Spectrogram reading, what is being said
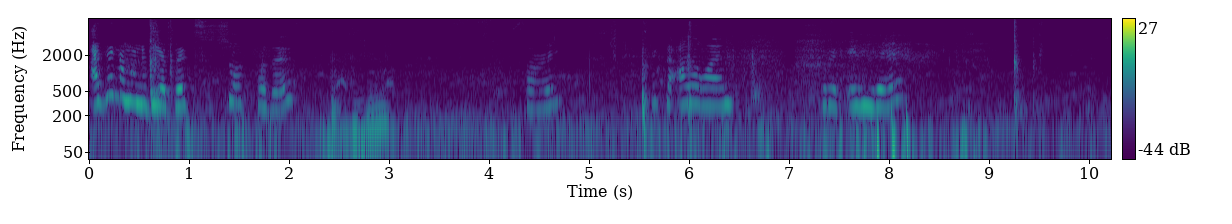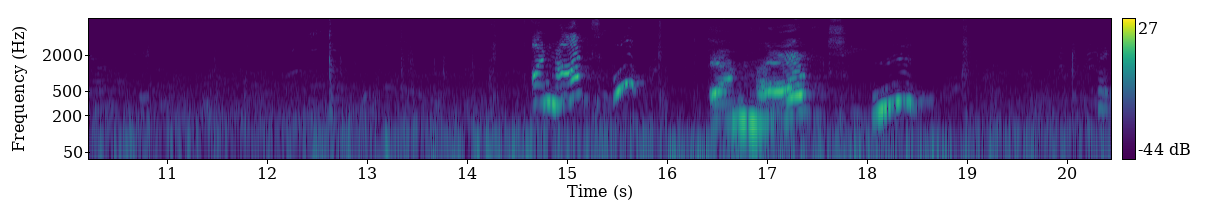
I think I'm going to be a bit short for this. Mm-hmm. Sorry. Take the other one, put it in there. Or not. And not. Right.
